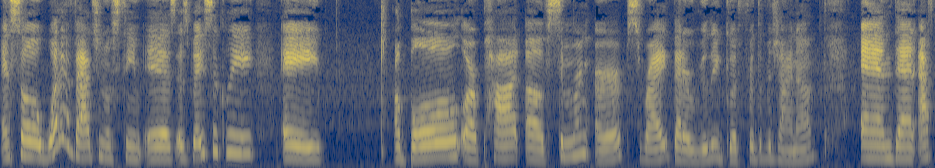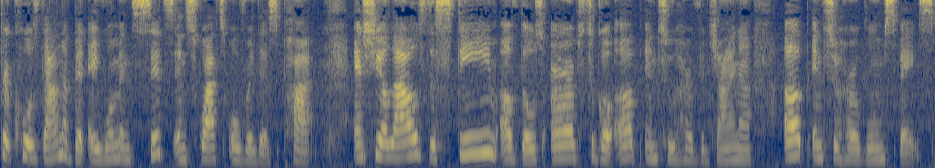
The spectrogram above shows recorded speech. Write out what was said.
and so what a vaginal steam is is basically a a bowl or a pot of simmering herbs, right, that are really good for the vagina. And then after it cools down a bit, a woman sits and squats over this pot. And she allows the steam of those herbs to go up into her vagina, up into her womb space.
